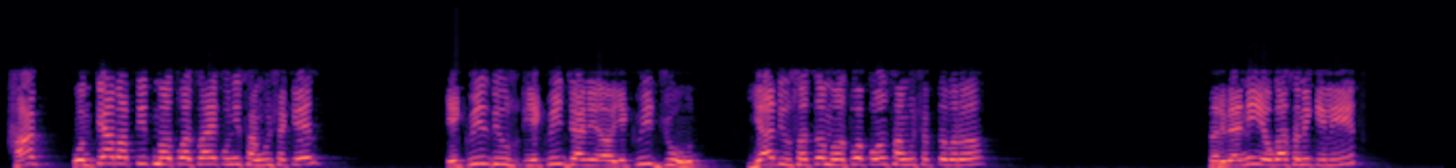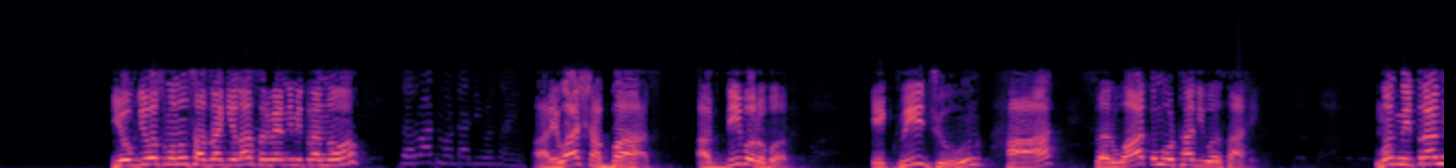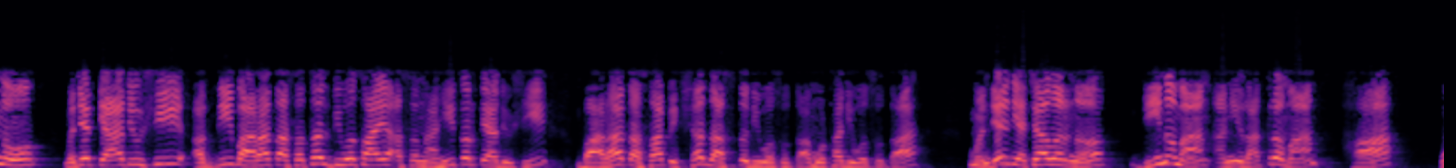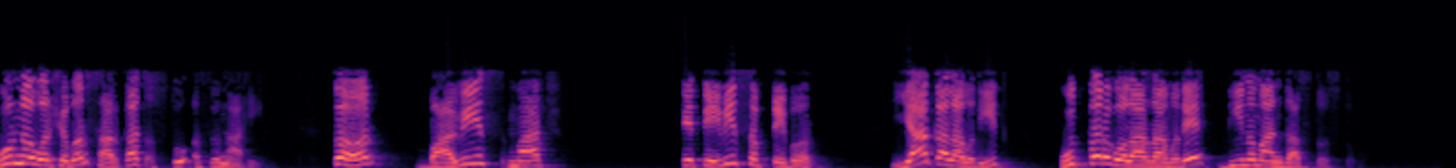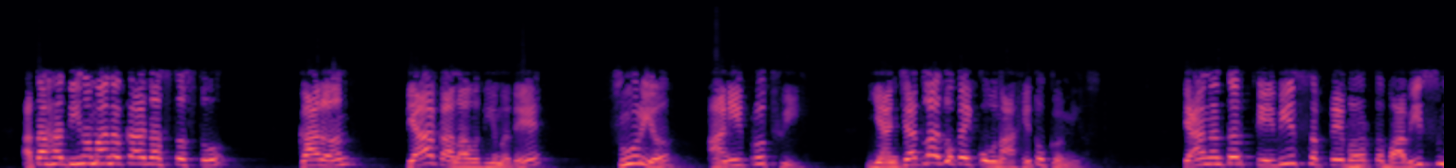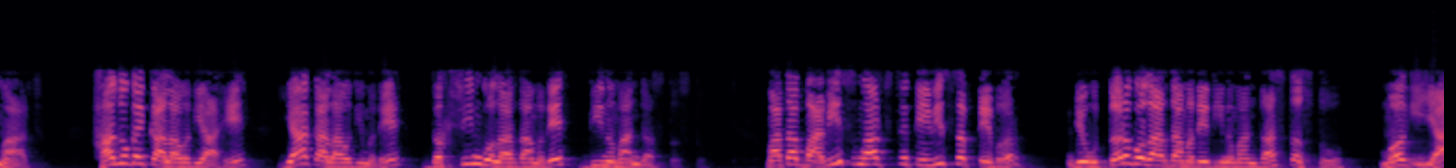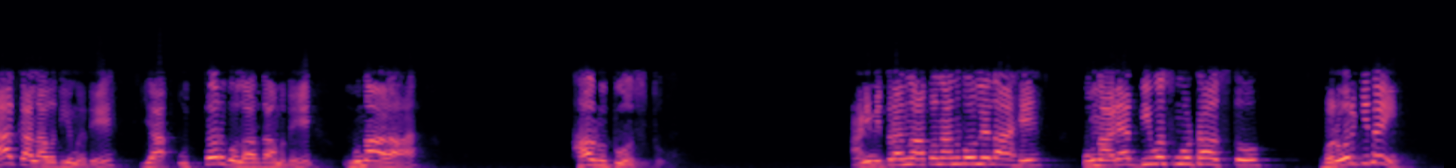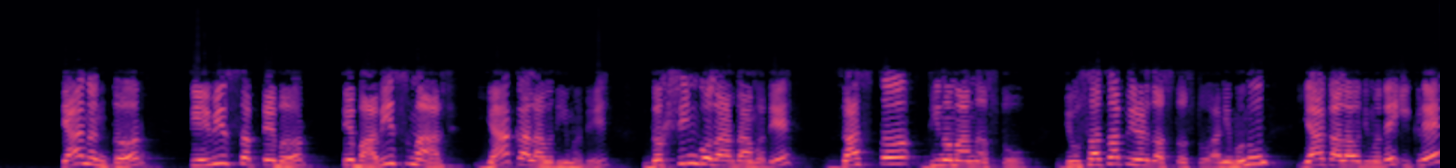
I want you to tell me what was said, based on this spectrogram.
हा कोणत्या बाबतीत महत्त्वाचा आहे कोणी सांगू शकेल? एकवीस दिवस एकवीस जाने एकवीस जून या दिवसाचं महत्त्व कोण सांगू शकतं बरं? सर्वांनी योगासने केलीत. योग दिवस म्हणून साजरा केला सर्वांनी मित्रांनो. सर्वात मोठा दिवस आहे. अरे वा शाब्बास. अगदी बरोबर. एकवीस जून हा सर्वात मोठा दिवस आहे. मग मित्रांनो म्हणजे त्या दिवशी अगदी बारा तासाचाच दिवस आहे असं नाही तर त्या दिवशी बारा तासापेक्षा जास्त दिवस होता मोठा दिवस होता. म्हणजे याच्यावरनं दिनमान आणि रात्रमान हा पूर्ण वर्षभर सारखाच असतो असं नाही. तर बावीस मार्च ते तेवीस सप्टेंबर या कालावधीत उत्तर गोलार्धामध्ये दिनमान जास्त असतो. आता हा दिनमान का जास्त असतो? कारण त्या कालावधीमध्ये सूर्य आणि पृथ्वी यांच्यातला जो काही कोण आहे तो कमी असतो. त्यानंतर तेवीस सप्टेंबर तर बावीस मार्च हा जो काही कालावधी आहे या कालावधीमध्ये दक्षिण गोलार्धामध्ये दिनमान जास्त असतो. मग आता बावीस मार्च ते तेवीस सप्टेंबर जे उत्तर गोलार्धामध्ये दिनमान जास्त असतो मग या कालावधीमध्ये या उत्तर गोलार्धामध्ये उन्हाळा हा ऋतू असतो. आणि मित्रांनो आपण अनुभवलेला आहे उन्हाळ्यात दिवस मोठा असतो. बरोबर की नाही? त्यानंतर तेवीस सप्टेंबर ते बावीस मार्च या कालावधीमध्ये दक्षिण गोलार्धामध्ये जास्त दिनमान असतो. दिवसाचा पिरियड जास्त असतो. आणि म्हणून या कालावधीमध्ये इकडे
